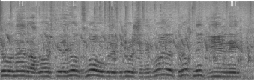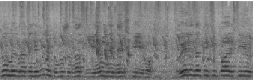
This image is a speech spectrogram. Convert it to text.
село Недра, Броварський район, знову буде підрощений бройлер трьохнедільний. Ну, ми брати не будемо, тому що в нас є, ми не вспіємо вирізати цю партію.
